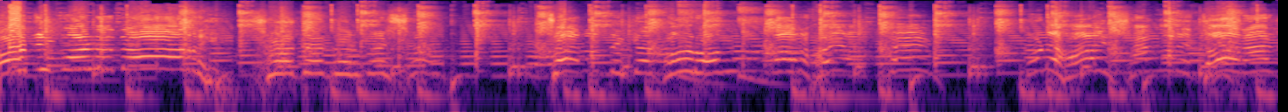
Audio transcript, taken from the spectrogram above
তোর সদাগর চারদিকে ঘোর অন্ধকার হয়ে ওঠে মনে হয় সাগরে ঝড়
